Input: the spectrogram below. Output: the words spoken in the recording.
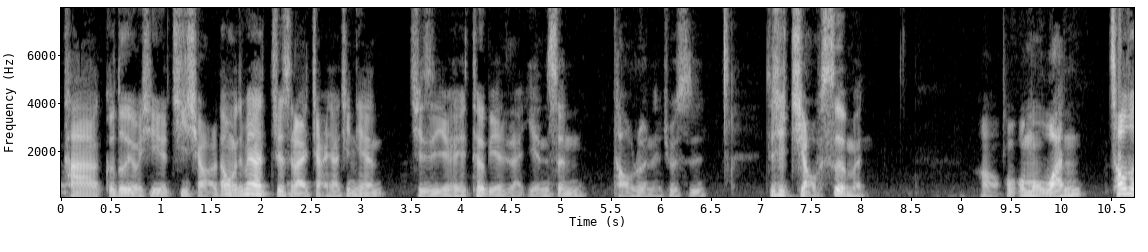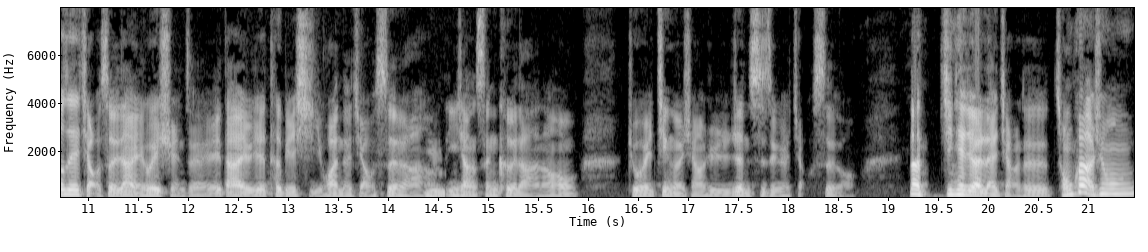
它格斗游戏的技巧了。但我这边要就是来讲一下，今天其实也会特别来延伸讨论的，就是这些角色们。好，我我们玩操作这些角色，当然也会选择，诶，大家有一些特别喜欢的角色啊，嗯、印象深刻的啊，然后。就会进而想要去认识这个角色哦。那今天就来来讲，就是从《快打旋风》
